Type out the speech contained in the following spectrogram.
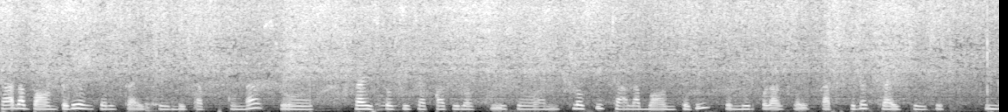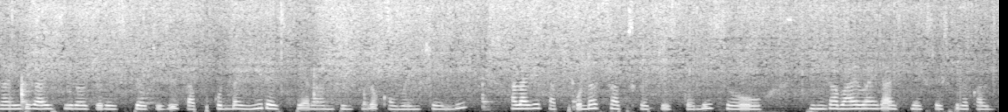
చాలా బాగుంటుంది. ఒకసారి ట్రై చేయండి తప్పకుండా. సో రైస్లోకి చపాతీలోకి సో అంట్లోకి చాలా బాగుంటుంది. సో మీరు కూడా ఒకసారి తప్పకుండా ట్రై చేయండి. ఇంకా ఇది గైస్ ఈరోజు రెసిపీ వచ్చేసి తప్పకుండా ఈ రెసిపీ ఎలా అనిపించిందో కామెంట్ చేయండి. అలాగే తప్పకుండా సబ్స్క్రైబ్ చేసుకోండి. సో ఇంకా బాయ్ బాయ్ గైస్ నెక్స్ట్ రెసిపీలో కలుద్దాం.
